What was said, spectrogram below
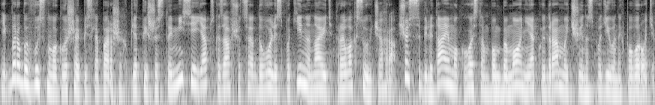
Якби робив висновок лише після перших 5-6 місій, я б сказав, що це доволі спокійна, навіть релаксуюча гра. Щось собі літаємо, когось там бомбимо, ніякої драми чи несподіваних поворотів.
